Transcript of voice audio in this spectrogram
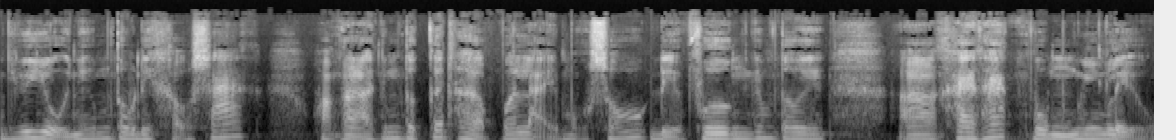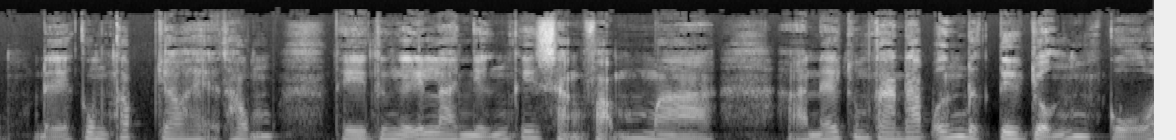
Ví dụ như chúng tôi đi khảo sát hoặc là chúng tôi kết hợp với lại một số địa phương chúng tôi à, khai thác vùng nguyên liệu để cung cấp cho hệ thống. Thì tôi nghĩ là những cái sản phẩm mà à, nếu chúng ta đáp ứng được tiêu chuẩn của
